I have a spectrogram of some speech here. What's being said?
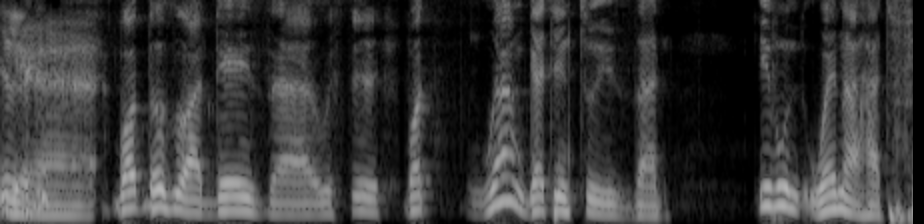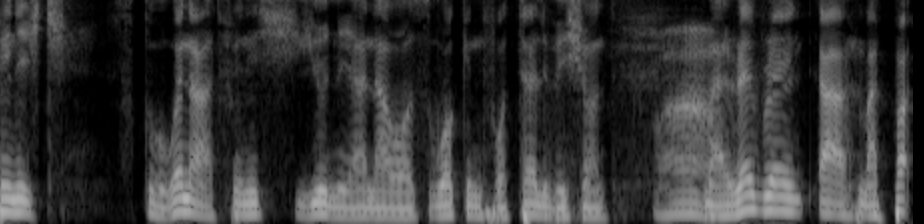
Yeah. but those were days uh, we still. But where I'm getting to is that even when I had finished school, when I had finished uni and I was working for television, my reverend, uh, my pa-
